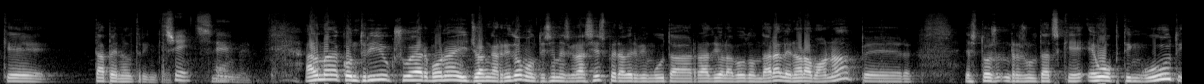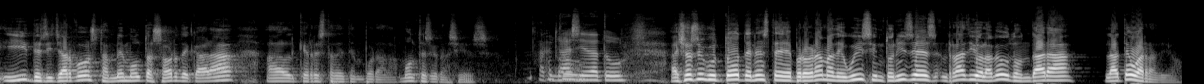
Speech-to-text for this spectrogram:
que tapen el trinquet. Sí. sí. Molt bé. Alma Contri, Uxuer Bona i Joan Garrido, moltíssimes gràcies per haver vingut a Ràdio La Veu d'Ondara. L'enhorabona per estos resultats que heu obtingut i desitjar-vos també molta sort de cara al que resta de temporada. Moltes gràcies. A Gràcies a tu. Això ha sigut tot en este programa d'avui. Sintonitzes Ràdio La Veu d'Ondara, la teua ràdio.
